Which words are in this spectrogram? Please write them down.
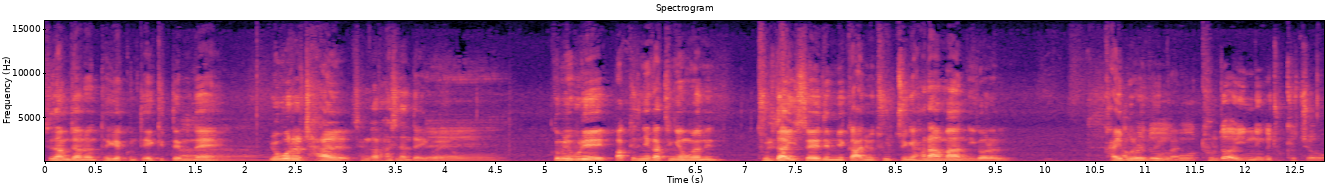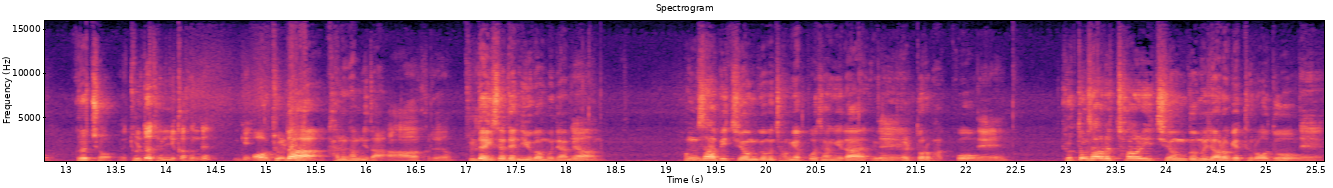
제3자는 되게끔 돼 있기 때문에 아, 요거를 잘 생각을 하시는데 이거예요. 네. 그러면 우리 빡피디님 같은 경우에는 둘 다 있어야 됩니까? 아니면 둘 중에 하나만 이거를 가입을 해도 아무래도 될까요? 뭐 둘 다 있는 게 좋겠죠. 그렇죠. 둘 다 됩니까, 근데 이게? 어, 둘 다 가능합니다. 아 그래요? 둘 다 있어야 되는 이유가 뭐냐면 형사비 지원금은 정액 보상이라 이건 네. 별도로 받고 네. 교통사고 처리 지원금을 여러 개 들어도 네.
